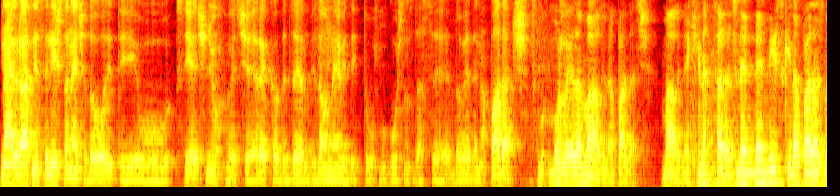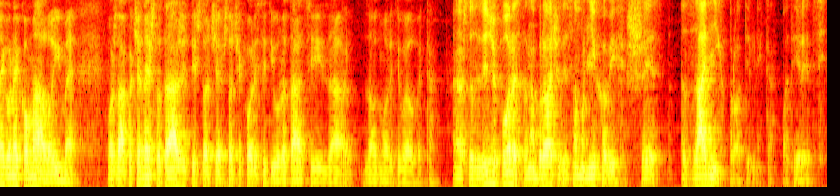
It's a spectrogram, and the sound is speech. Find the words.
Najvjerojatnije se ništa neće dovoditi u siječnju, već je rekao da Zerbi da on ne vidi tu mogućnost da se dovede napadač. Možda jedan mali napadač, mali neki napadač, ne, ne niski napadač, nego neko malo ime. Možda ako će nešto tražiti što će, što će koristiti u rotaciji za, za odmoriti Welbecka. E, Što se tiče Foresta, nabrojat ću samo njihovih šest zadnjih protivnika, pa ti reci.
